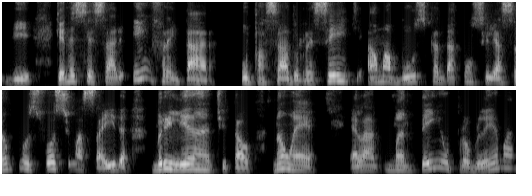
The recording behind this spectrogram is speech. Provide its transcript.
de que é necessário enfrentar o passado recente a uma busca da conciliação como se fosse uma saída brilhante e tal. Não é. Ela mantém o problema,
